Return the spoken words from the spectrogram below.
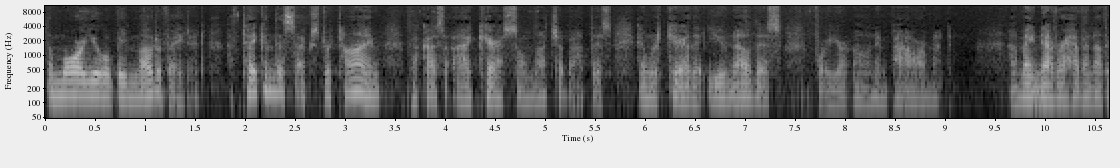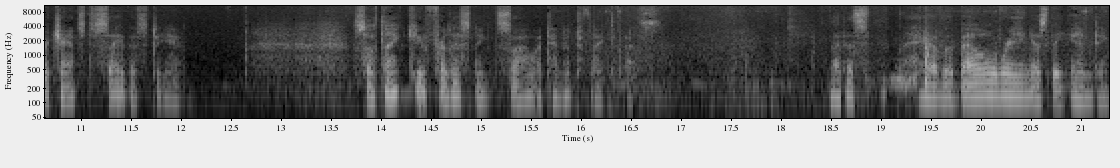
the more you will be motivated. I've taken this extra time because I care so much about this and would care that you know this for your own empowerment. I may never have another chance to say this to you. So thank you for listening so attentively to this. Let us have the bell ring as the ending.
